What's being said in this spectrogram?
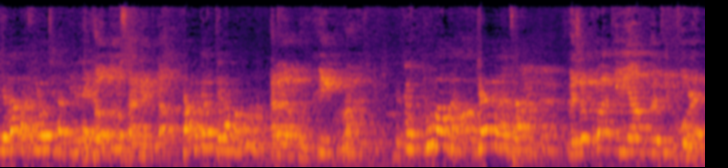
na Et quand on s'arrête là, tambe kutela makuna alors on crie gloire Mais je crois qu'il y a un petit problème.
